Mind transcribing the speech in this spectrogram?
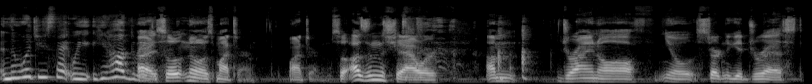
And then what'd you say? We he hugged me. All right, so no, it's my turn. My turn. So I was in the shower. I'm drying off, you know, starting to get dressed,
